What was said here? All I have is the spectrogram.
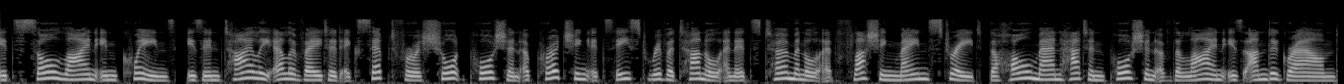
its sole line in Queens, is entirely elevated except for a short portion approaching its East River Tunnel and its terminal at Flushing Main Street the whole Manhattan portion of the line is underground.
